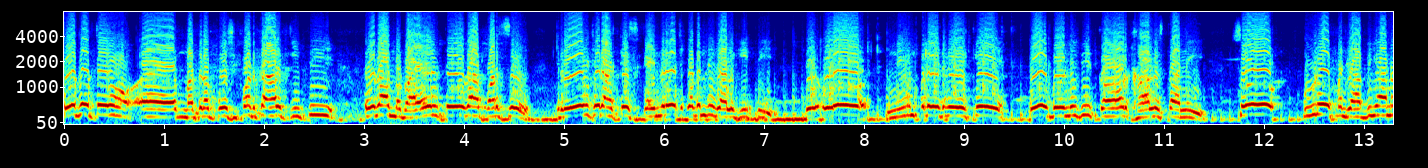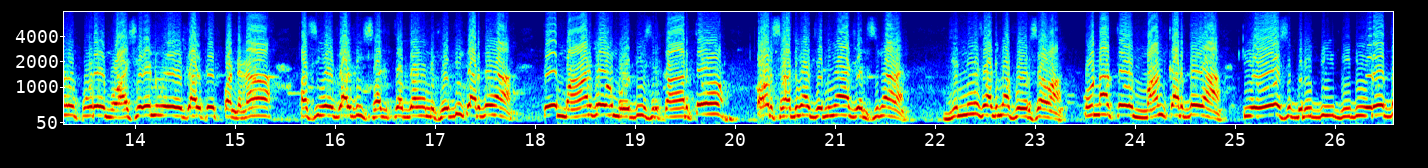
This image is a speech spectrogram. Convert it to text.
ਉਹਦੇ ਤੋਂ ਮਤਲਬ ਪੁੱਛ ਪੜਤਾਲ ਕੀਤੀ, ਉਹਦਾ ਮੋਬਾਈਲ ਤੇ ਉਹਦਾ ਪਰਸ ਟ੍ਰੇਨ 'ਚ ਰੱਖ ਕੇ ਸਕੈਨਰ 'ਚ ਕੱਢਣ ਦੀ ਗੱਲ ਕੀਤੀ, ਤੇ ਉਹ ਨੇਮ ਪਲੇਟ ਵੇਖ ਕੇ ਉਹ ਬੋਲੀ ਵੀ ਕੌਰ ਖਾਲਿਸਤਾਨੀ। ਸੋ ਪੂਰੇ ਪੰਜਾਬੀਆਂ ਨੂੰ ਪੂਰੇ ਮੁਆਸ਼ਰੇ ਨੂੰ ਇਹ ਗੱਲ ਤੇ ਭੰਡਣਾ ਅਸੀਂ ਇਸ ਗੱਲ ਦੀ ਸਖਤ ਸ਼ਬਦਾਂ ਵਿੱਚ ਨਿਖੇਧੀ ਕਰਦੇ ਹਾਂ ਤੇ ਮਾਨਯੋਗ ਮੋਦੀ ਸਰਕਾਰ ਤੋਂ ਔਰ ਸਾਡੀਆਂ ਜਿੰਨੀਆਂ ਏਜੰਸੀਆਂ ਜਿੰਨੀ ਸਾਡੀਆਂ ਫੋਰਸਾਂ ਵਾ ਉਹਨਾਂ ਤੋਂ ਮੰਗ ਕਰਦੇ ਆ ਕਿ ਉਸ ਗਰੀਬੀ ਬੀਬੀ ਵਿਰੁੱਧ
